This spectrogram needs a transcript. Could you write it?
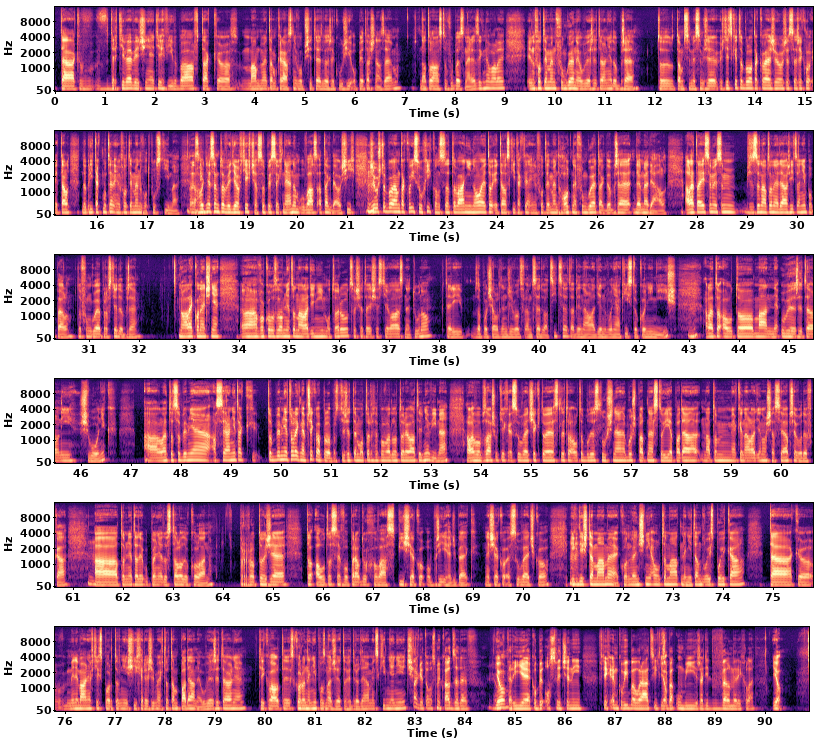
Tak v, v drtivé většině těch výbav, tak uh, máme tam krásně obšité dveře kůží opět až na zem. Na to nás to vůbec nerezignovali. Infotainment funguje neuvěřitelně dobře to tam si myslím, že vždycky to bylo takové, že, jo, že se řeklo Ital, dobrý, tak mu ten infotainment odpustíme. Vlastně. A hodně jsem to viděl v těch časopisech, nejenom u vás a tak dalších, mm-hmm. že už to bylo jen takový suchý konstatování, no je to italský, tak ten infotainment hold nefunguje tak dobře, jdeme dál. Ale tady si myslím, že se na to nedá říct ani popel, to funguje prostě dobře. No ale konečně uh, okouzlo mě to naladění motoru, což je tady šestiválec Netuno, který započal ten život v MC20, tady naladěn o nějaký 100 koní níž, mm. ale to auto má neuvěřitelný švůňk, ale to, co by mě asi ani tak, to by mě tolik nepřekvapilo, protože ten motor se povedl, to relativně víme, ale obzvlášť u těch SUVček to je, jestli to auto bude slušné nebo špatné, stojí a padá na tom, jak je naladěno šasi a převodovka hmm. a to mě tady úplně dostalo do kolen protože to auto se opravdu chová spíš jako obří hatchback, než jako SUVčko. Hmm. I když tam máme konvenční automat, není tam dvojspojka, tak eh, minimálně v těch sportovnějších režimech to tam padá neuvěřitelně. Ty kvality skoro není poznat, že je to hydrodynamický měnič. Tak je to 8 kvalt ZF, jo? který je jakoby osvědčený v těch M-kových bavorácích, třeba umí řadit velmi rychle. Jo,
